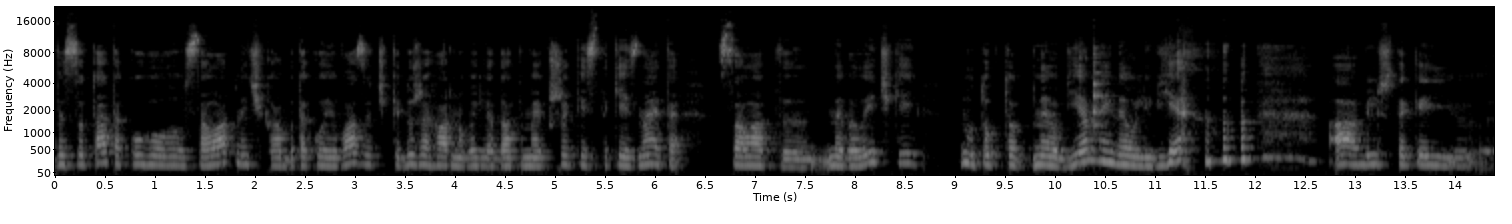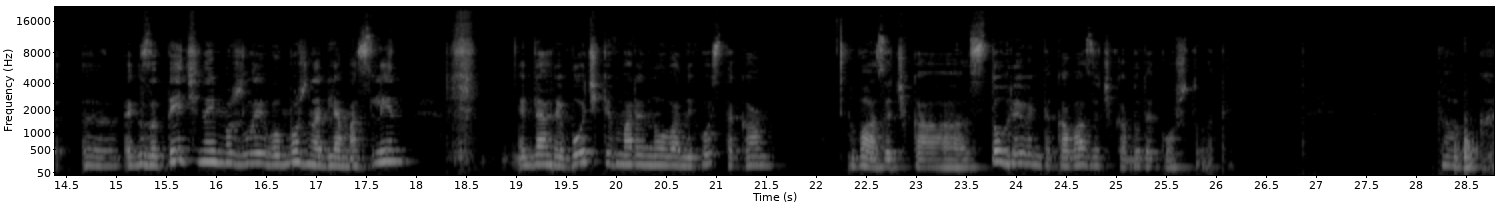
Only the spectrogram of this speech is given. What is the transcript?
висота такого салатничка або такої вазочки. Дуже гарно виглядатиме, якщо якийсь такий, знаєте, салат е, невеличкий, ну, тобто не об'ємний, не олів'є, а більш такий е, екзотичний, можливо, можна для маслін, для грибочків маринованих. Ось така вазочка. 100 гривень така вазочка буде коштувати. Так,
